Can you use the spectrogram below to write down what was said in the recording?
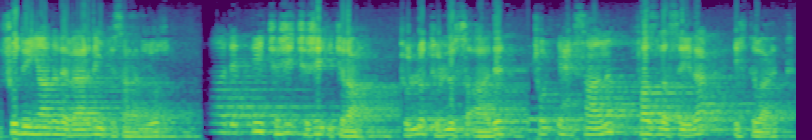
Şu dünyada da verdim ki sana diyor. Vaat ettiği çeşit çeşit ikram, türlü türlü saadet, çok ihsanı fazlasıyla ihtiva etti.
